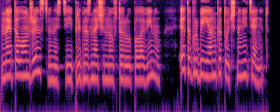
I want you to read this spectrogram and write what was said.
На эталон женственности и предназначенную вторую половину эта грубиянка точно не тянет.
